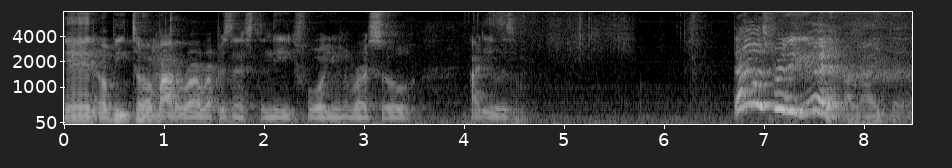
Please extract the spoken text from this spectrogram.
And Obito Madara represents the need for universal idealism. That was pretty good. I like that.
